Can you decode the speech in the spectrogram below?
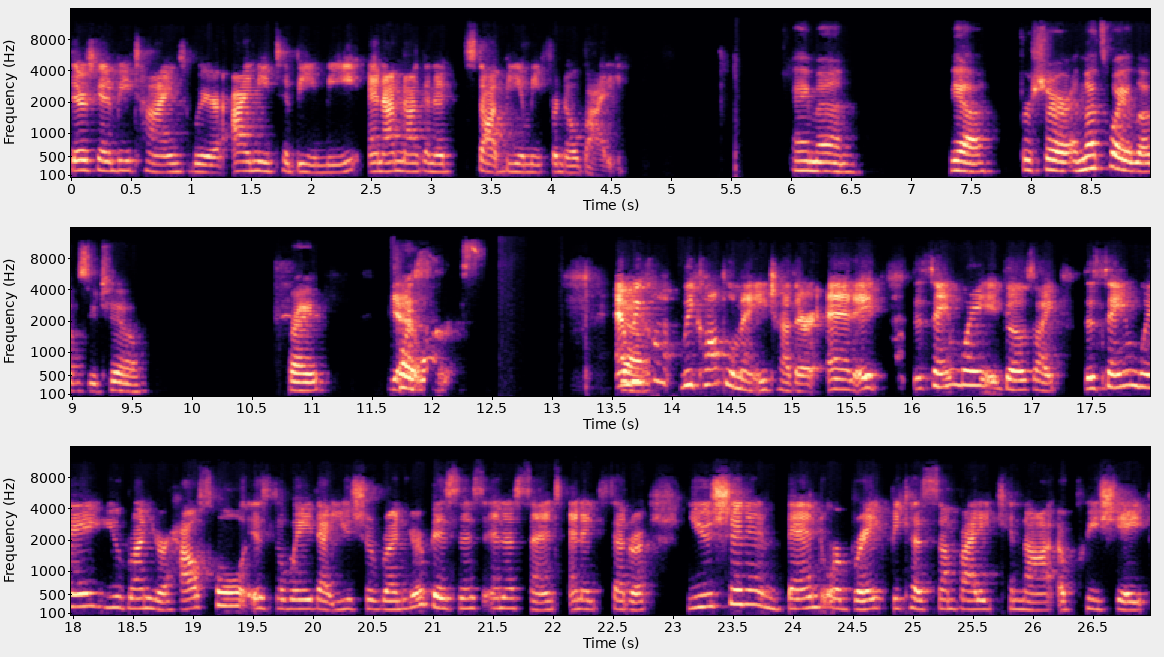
there's going to be times where I need to be me and I'm not going to stop being me for nobody. Amen. Yeah, for sure. And that's why he loves you too. Right? Yes. and yeah. we we complement each other and it the same way it goes like the same way you run your household is the way that you should run your business in a sense and etc you shouldn't bend or break because somebody cannot appreciate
